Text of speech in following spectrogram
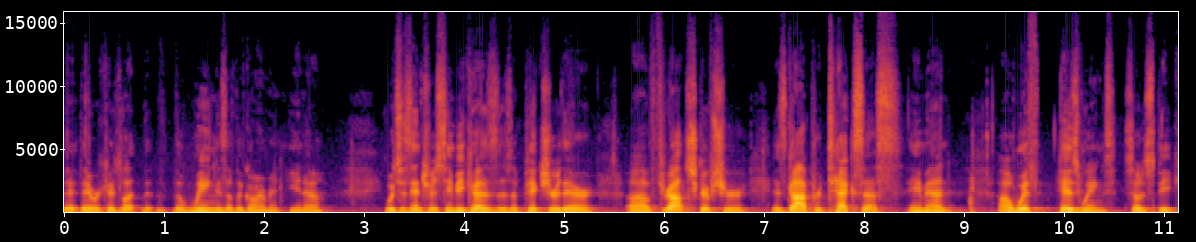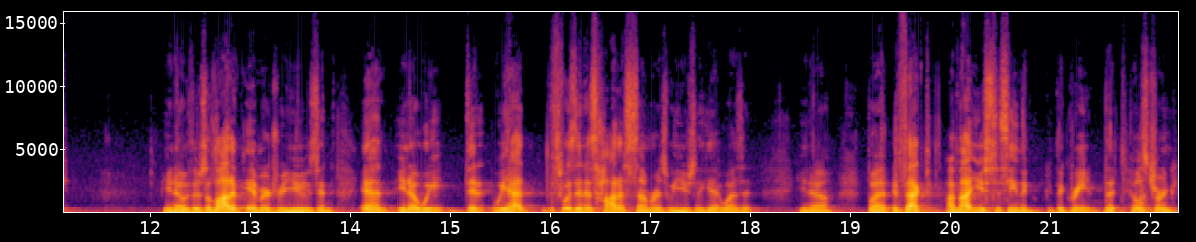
They, they were like the wings of the garment, you know. Which is interesting because there's a picture there of throughout Scripture is God protects us, amen, uh, with His wings, so to speak. You know, there's a lot of imagery used, and and you know we didn't we had this wasn't as hot a summer as we usually get, was it? You know, but in fact, I'm not used to seeing the, the green, the hills turn,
